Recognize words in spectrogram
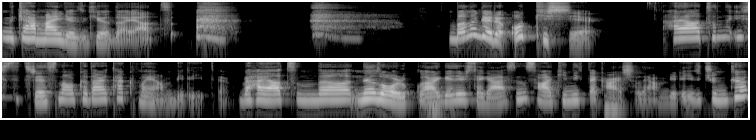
mükemmel gözüküyordu hayatı. Bana göre o kişi hayatını iş stresine o kadar takmayan biriydi ve hayatında ne zorluklar gelirse gelsin sakinlikle karşılayan biriydi. Çünkü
